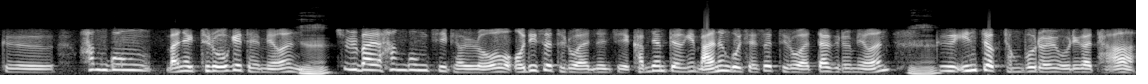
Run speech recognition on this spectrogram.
그 항공 만약 들어오게 되면 예. 출발 항공지별로 어디서 들어왔는지 감염병이 많은 곳에서 들어왔다 그러면 예. 그 인적 정보를 우리가 다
